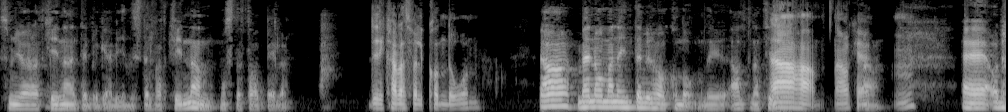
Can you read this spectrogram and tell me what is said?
som gör att kvinnan inte blir gravid istället för att kvinnan måste ta ett piller. Det kallas väl kondom? Ja, men om man inte vill ha kondom, det är alternativet. Jaha, okej. Ja. Mm. Eh, och då,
